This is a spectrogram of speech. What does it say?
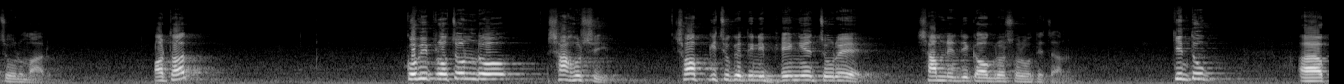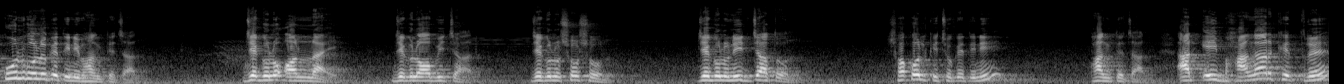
চোরমার। অর্থাৎ কবি প্রচণ্ড সাহসী, সব কিছুকে তিনি ভেঙে চড়ে সামনের দিকে অগ্রসর হতে চান। কিন্তু কোনগুলোকে তিনি ভাঙতে চান? যেগুলো অন্যায়, যেগুলো অবিচার, যেগুলো শোষণ, যেগুলো নির্যাতন, সকল কিছুকে তিনি ভাঙতে চান। আর এই ভাঙার ক্ষেত্রে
